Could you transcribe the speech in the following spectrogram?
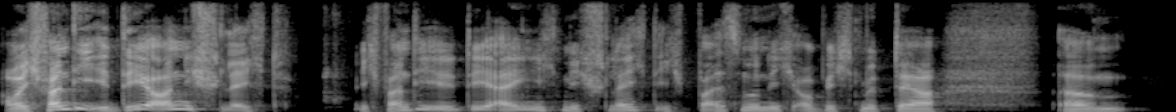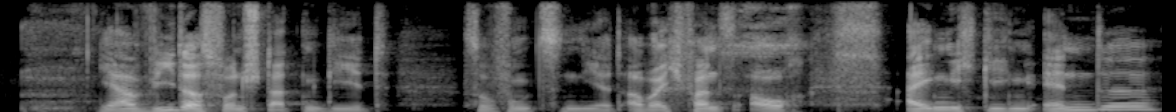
Aber ich fand die Idee auch nicht schlecht. Ich fand die Idee eigentlich nicht schlecht. Ich weiß nur nicht, ob ich mit der, ähm, ja, wie das vonstatten geht so funktioniert. Aber ich fand es auch eigentlich gegen Ende,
